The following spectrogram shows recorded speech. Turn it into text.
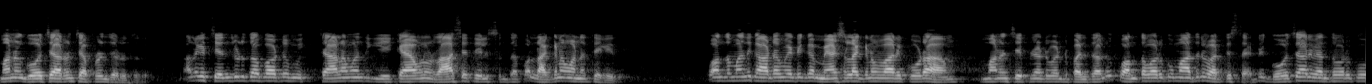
మనం గోచారం చెప్పడం జరుగుతుంది. అలాగే చంద్రుడితో పాటు చాలామందికి కేవలం రాసే తెలుస్తుంది తప్ప లగ్నం అన్నది తెలియదు కొంతమందికి ఆటోమేటిక్గా మేషలగ్నం వారికి కూడా మనం చెప్పినటువంటి ఫలితాలు కొంతవరకు మాత్రమే వర్తిస్తాయి. అంటే గోచారం ఎంతవరకు?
